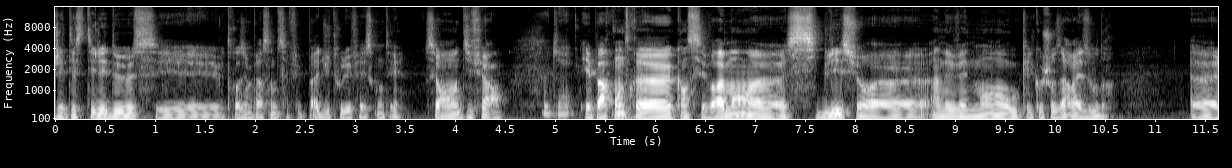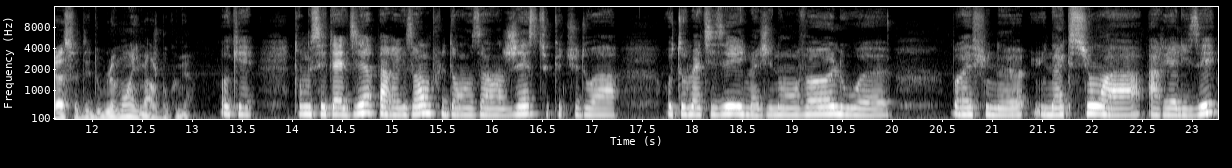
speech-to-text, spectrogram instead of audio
J'ai testé les deux, c'est troisième personne, ça fait pas du tout l'effet escompté. C'est vraiment différent. Ok. Et par contre, euh, quand c'est vraiment euh, ciblé sur euh, un événement ou quelque chose à résoudre, là, ce dédoublement, il marche beaucoup mieux. Ok. Donc c'est-à-dire par exemple dans un geste que tu dois automatiser, imaginons en vol ou bref une, une action à, à réaliser,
